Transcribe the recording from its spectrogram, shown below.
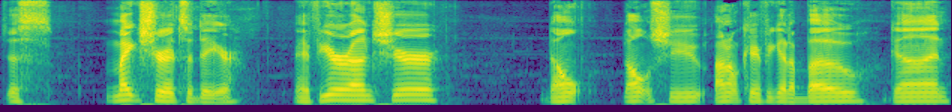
just make sure it's a deer. If you're unsure, don't don't shoot. I don't care if you got a bow, gun,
